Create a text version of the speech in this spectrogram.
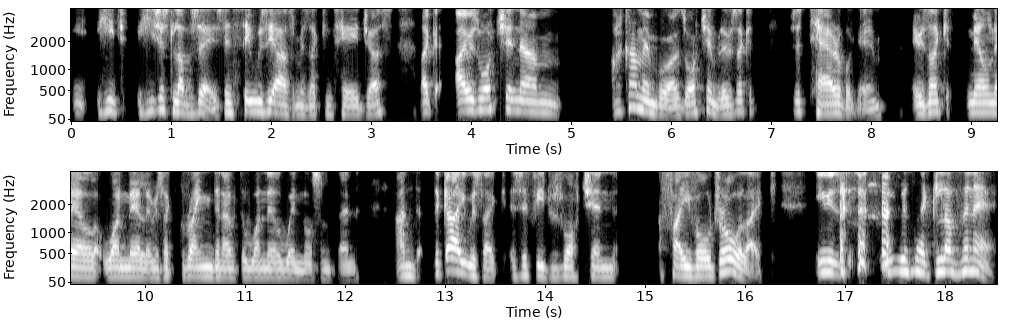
he, he he just loves it. His enthusiasm is like contagious. Like I was watching um I can't remember what I was watching, but it was like a, it was a terrible game. It was like nil nil, one nil. It was like grinding out the one nil win or something. And the guy was like as if he was watching a five all draw. Like he was he was like loving it,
